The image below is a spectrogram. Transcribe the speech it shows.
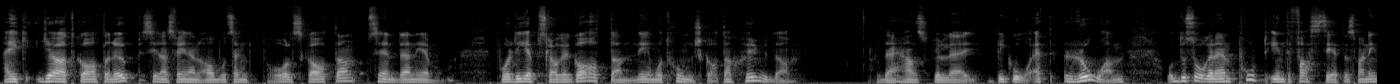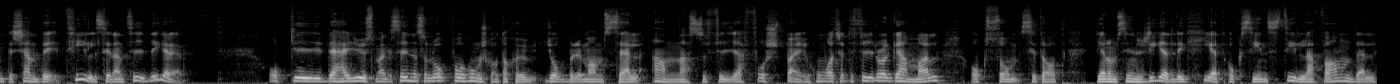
Han gick Götgatan upp, sedan svängde han av mot Sankt Paulsgatan och sedan där ner på Repslagargatan ner mot Hornsgatan 7 då. Där han skulle begå ett rån. Och då såg han en port in till fastigheten som han inte kände till sedan tidigare. Och i det här ljusmagasinet som låg på Hornsgatan 7 jobbade mamsell Anna-Sofia Forsberg. Hon var 34 år gammal och som citat genom sin redlighet och sin stilla vandel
